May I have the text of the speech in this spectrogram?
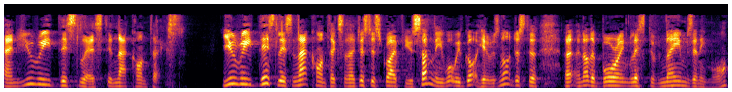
and you read this list in that context. You read this list in that context that I just described for you. Suddenly, what we've got here is not just a, a, another boring list of names anymore.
